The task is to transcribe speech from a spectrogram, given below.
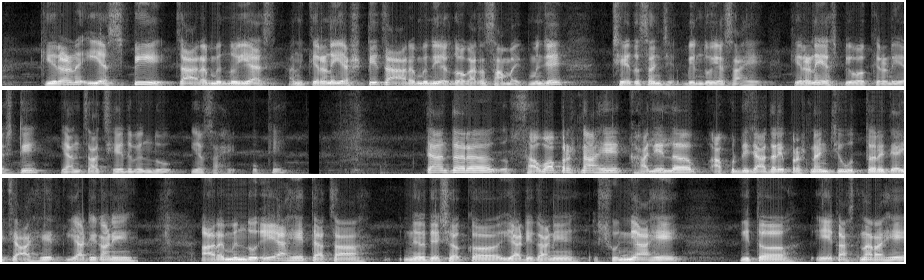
किरण एस पीचा आरंभबिंदू एस आणि किरण एस टीचा आरंभबिंदू यस दोघाचा सामायिक म्हणजे छेदसंच बिंदू यस आहे किरण एस पी व किरण एस टी यांचा छेदबिंदू एस आहे ओके त्यानंतर सहावा प्रश्न आहे खालील आकृतीच्या आधारे प्रश्नांची उत्तरे द्यायची आहेत या ठिकाणी बिंदू ए आहे त्याचा निर्देशक या ठिकाणी शून्य आहे इथं एक असणार आहे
